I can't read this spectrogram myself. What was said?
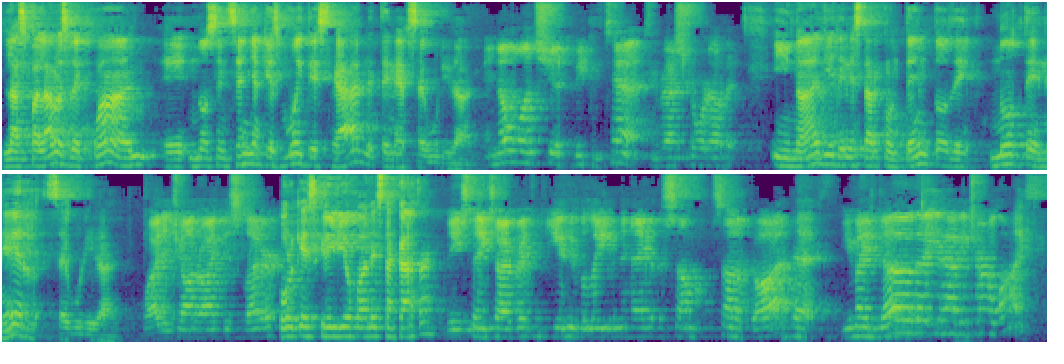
las palabras de Juan eh, nos enseñan que es muy deseable tener seguridad And no one should be content to rest short of it. y nadie debe estar contento de no tener seguridad. Why did John write this letter? ¿Por qué escribió Juan esta carta? These things I've written to you who believe in the name of the Son, Son of God, that you may know that you have eternal life.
